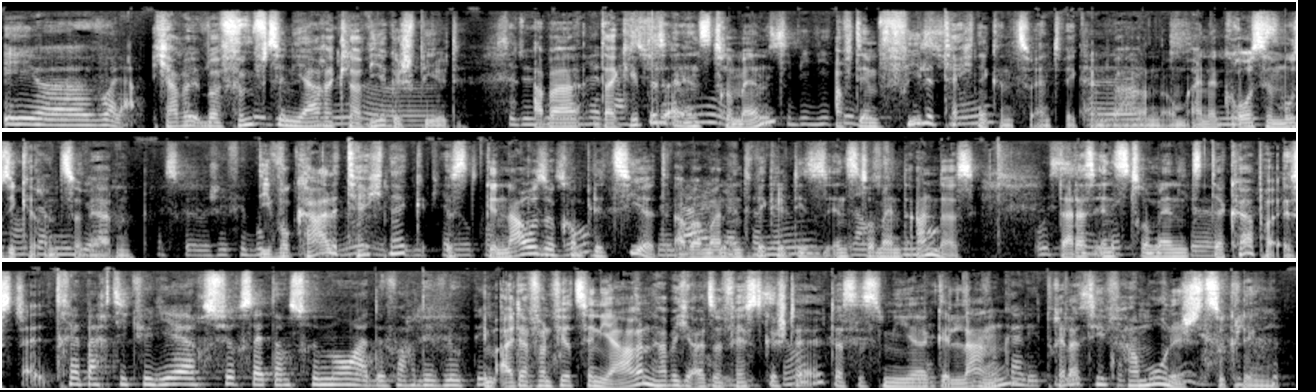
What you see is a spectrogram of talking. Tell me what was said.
Ich habe über 15 Jahre Klavier gespielt. Aber da gibt es ein Instrument, auf dem viele Techniken zu entwickeln waren, um eine große Musikerin zu werden. Die vokale Technik ist genauso kompliziert, aber man entwickelt dieses Instrument anders, da das Instrument der Körper ist. Euh, Im Alter von 14 Jahren habe ich also festgestellt, dass es mir gelang, relativ harmonisch zu klingen.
